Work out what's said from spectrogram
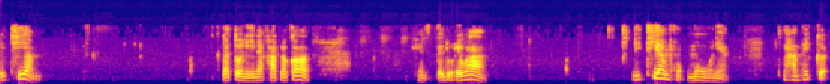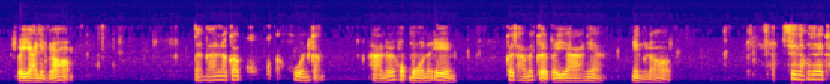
ลิเธียม และตัวนี้นะครับเราก็เห็นจะดูได้ว่า ลิเธียม 6 โมลเนี่ย จะทำให้เกิดปฏิกิริยาหนึ่งรอบ ดังนั้นเราก็คูณกับหารด้วย 6 โมลนั่นเอง ก็จะทำให้เกิดปฏิกิริยาเนี่ยหนึ่งรอบ ซึ่งเราก็จะได้ค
